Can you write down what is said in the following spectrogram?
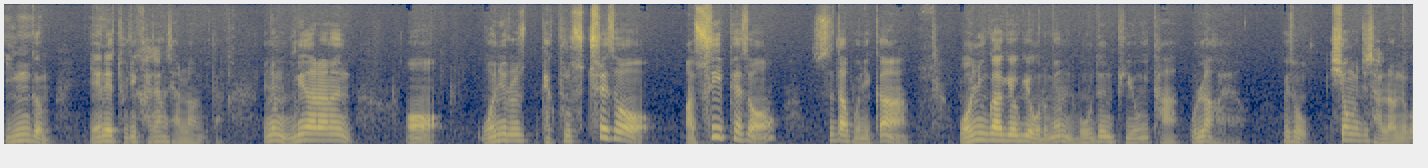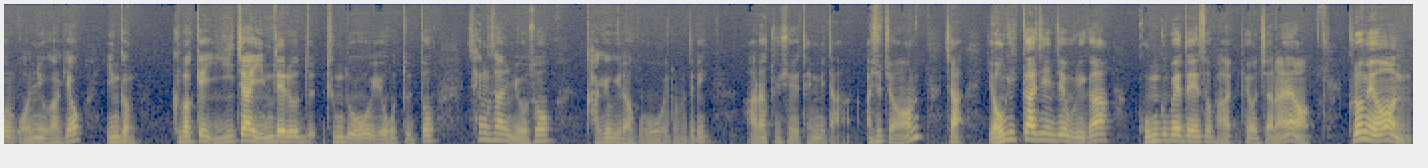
임금 얘네 둘이 가장 잘 나옵니다. 왜냐면 우리나라는 어, 원유를 100% 수출해서 아, 수입해서 쓰다 보니까 원유 가격이 오르면 모든 비용이 다 올라가요. 그래서 시험 문제 잘 나오는 건 원유 가격, 임금, 그 밖에 이자, 임대료 드- 등도 이것도 생산 요소 가격이라고 여러분들이 알아두셔야 됩니다. 아셨죠? 자, 여기까지 이제 우리가 공급에 대해서 바- 배웠잖아요. 그러면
